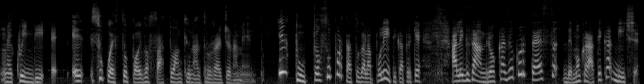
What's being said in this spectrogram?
eh, quindi eh, e su questo poi va fatto anche un altro ragionamento. Il tutto supportato dalla politica, perché Alexandria Ocasio-Cortez, democratica, dice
